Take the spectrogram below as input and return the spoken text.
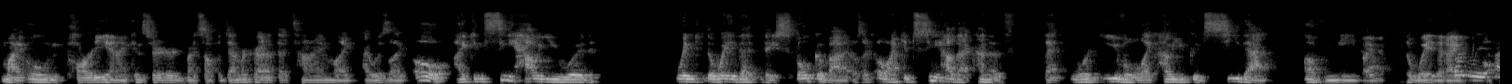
my own party and i considered myself a democrat at that time like i was like oh i can see how you would when the way that they spoke about it i was like oh i could see how that kind of that word evil like how you could see that of me by the way that Certainly, I,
